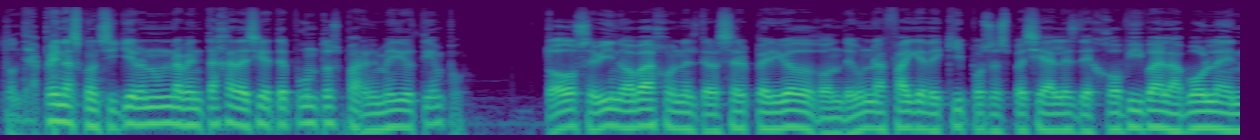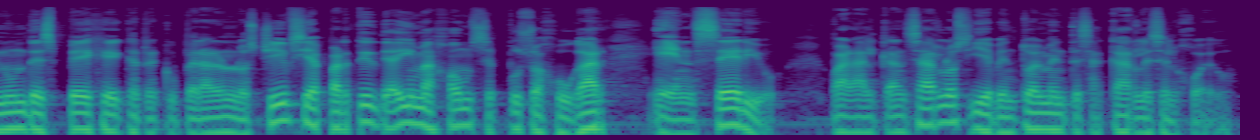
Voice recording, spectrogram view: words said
donde apenas consiguieron una ventaja de 7 puntos para el medio tiempo. Todo se vino abajo en el tercer periodo donde una falla de equipos especiales dejó viva la bola en un despeje que recuperaron los Chiefs y a partir de ahí Mahomes se puso a jugar en serio para alcanzarlos y eventualmente sacarles el juego.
